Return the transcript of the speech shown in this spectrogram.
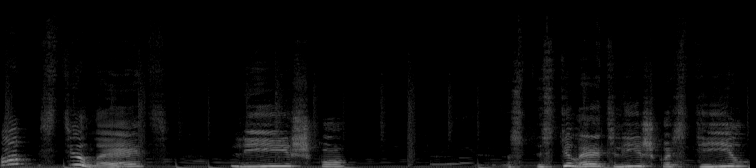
А стілець, ліжко, стілець, ліжко, стіл.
